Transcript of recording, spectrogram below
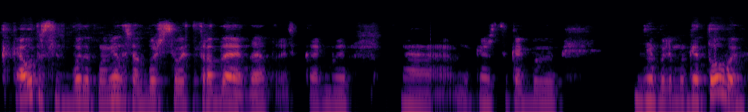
какая отрасль в этот момент сейчас больше всего страдает, да, то есть как бы, мне кажется, как бы не были мы готовы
